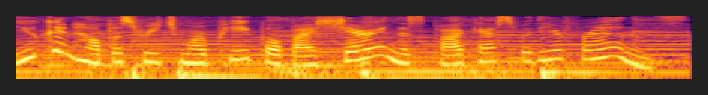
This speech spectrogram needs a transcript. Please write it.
You can help us reach more people by sharing this podcast with your friends.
